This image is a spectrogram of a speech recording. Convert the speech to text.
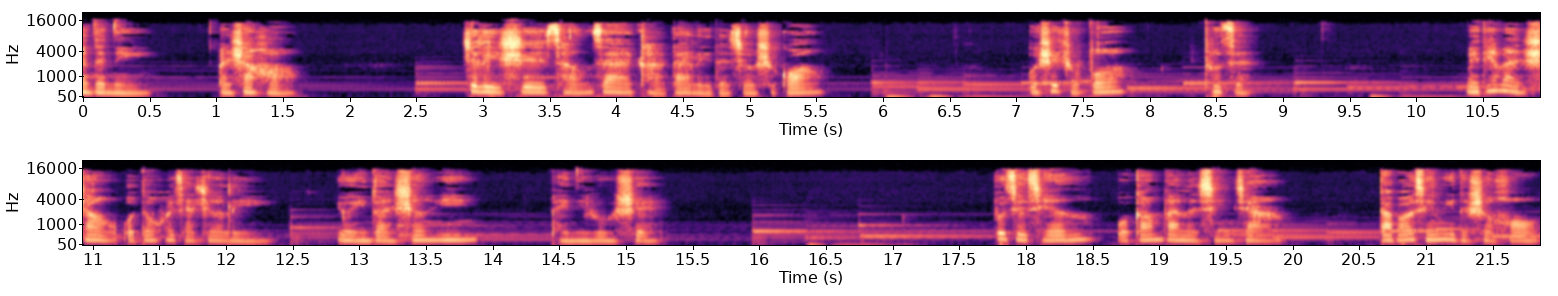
亲爱的你，晚上好。这里是藏在卡带里的旧时光，我是主播兔子。每天晚上我都会在这里用一段声音陪你入睡。不久前我刚搬了新家，打包行李的时候，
